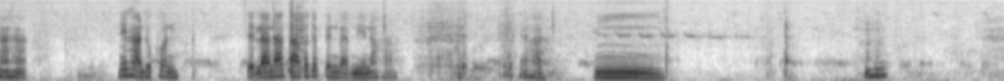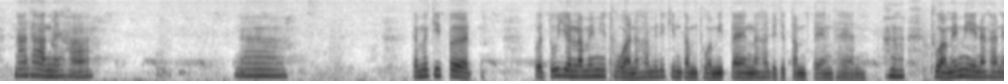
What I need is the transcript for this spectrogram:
ฮ่าฮ่า นี่ค่ะทุกคนเสร็จแล้วหน้าตาก็จะเป็นแบบนี้นะคะนี่ค่ะนี่น่าทานไหมคะน่าแต่เมื่อกี้เปิด เปิดตู้เย็นแล้วไม่มีถั่วนะคะ ไม่ได้กินตำถั่วมีแตงนะคะ เดี๋ยวจะตำแตงแทน ถั่วไม่มีนะคะ ใน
